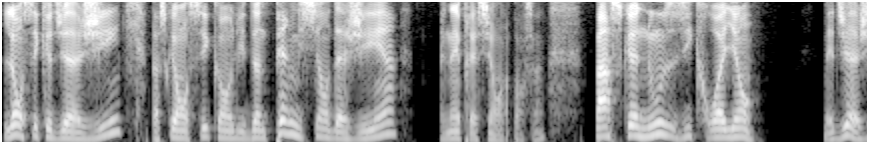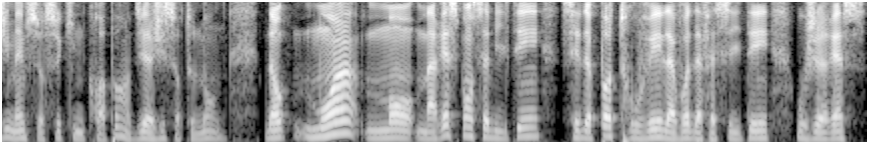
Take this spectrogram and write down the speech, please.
Là, on sait que Dieu agit parce qu'on sait qu'on lui donne permission d'agir, une impression en passant, parce que nous y croyons. Mais Dieu agit même sur ceux qui ne croient pas. Dieu agit sur tout le monde. Donc, moi, mon, ma responsabilité, c'est de ne pas trouver la voie de la facilité où je reste,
